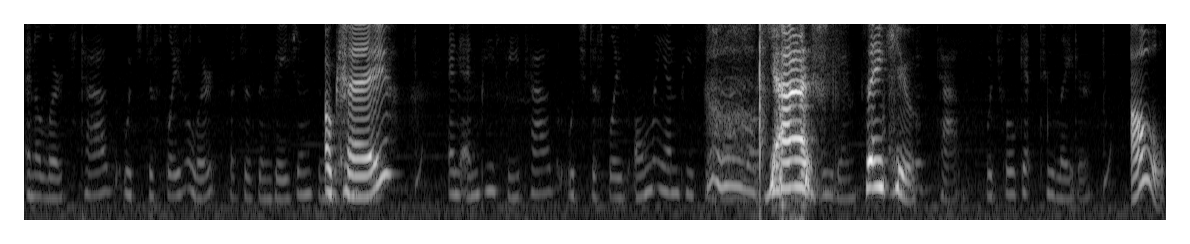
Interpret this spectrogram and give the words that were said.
an alerts tab, which displays alerts such as invasions and Okay. ghosts, an NPC tab, which displays only NPC Yes. Thank you. tab, which we'll get to later. Oh,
